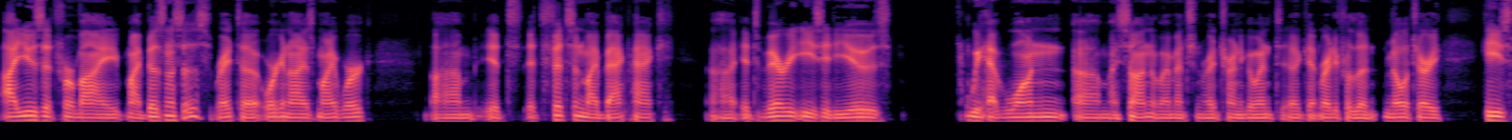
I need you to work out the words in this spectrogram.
I use it for my my businesses, right, to organize my work. Um, it it fits in my backpack. Uh, it's very easy to use. We have one, uh, my son, who I mentioned, right, trying to go into uh, getting ready for the military he's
